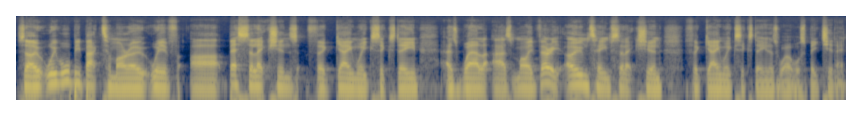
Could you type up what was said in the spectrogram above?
So we will be back tomorrow with our best selections for game week 16, as well as my very own team selection for game week 16 as well. We'll speak to you then.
